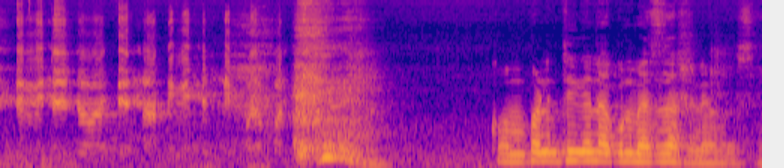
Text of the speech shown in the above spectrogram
একটা মেসেজ দেওয়া হয়েছে স্যার। আপনি মেসেজটি ফলো করতে কোম্পানি থেকে না কোনো মেসেজ আসেনি আমার কাছে?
